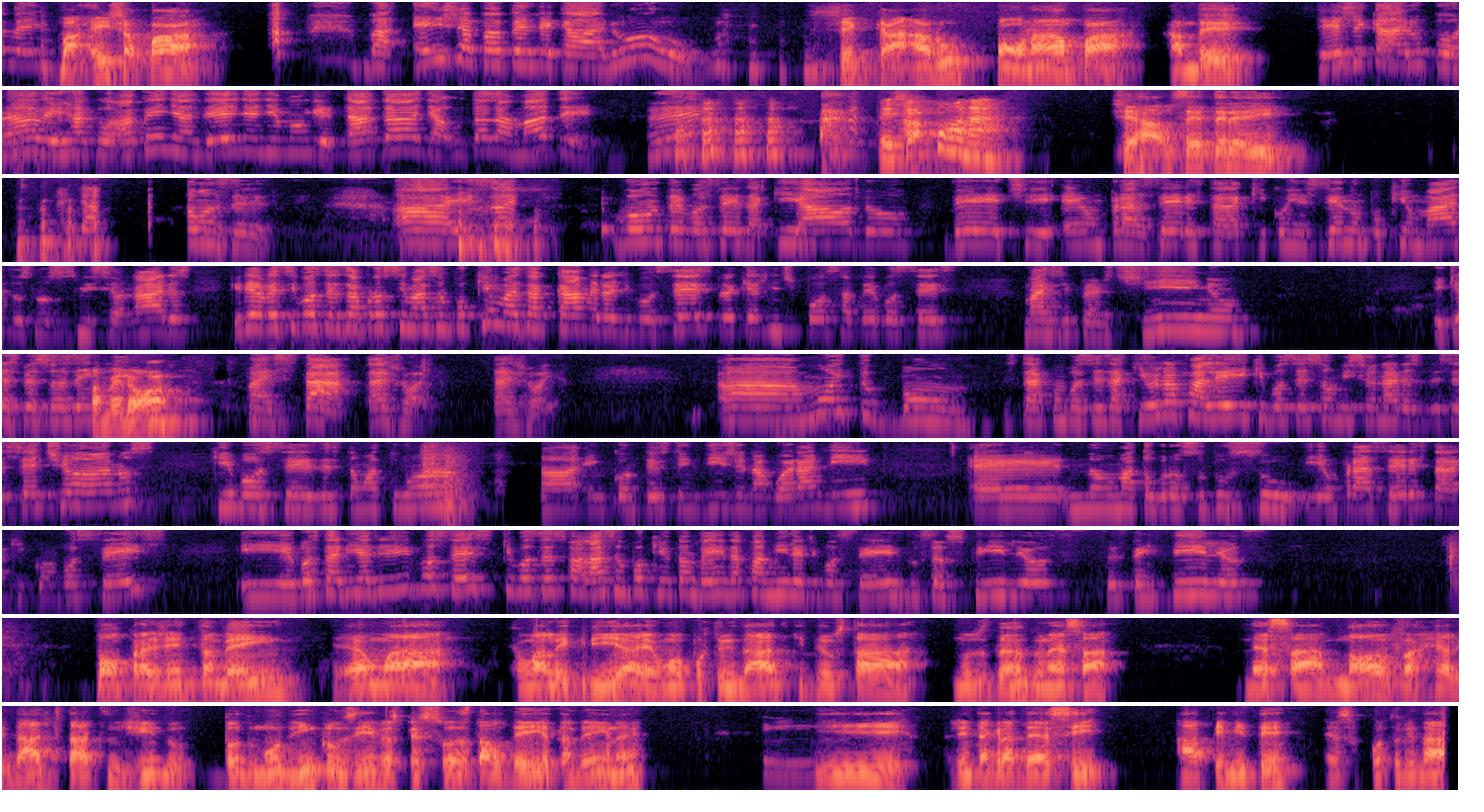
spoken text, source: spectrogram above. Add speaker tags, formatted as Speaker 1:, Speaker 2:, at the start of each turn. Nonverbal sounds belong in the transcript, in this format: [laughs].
Speaker 1: seja bem-vindo.
Speaker 2: Baeixapá. [laughs]
Speaker 1: Baeixapá Pendecaru.
Speaker 2: Checaru Porampa. Hande.
Speaker 1: Checaru Porá, Beijaco Apeñande, Ñañemonguetada, Yautalamate. ¿Eh? [laughs]
Speaker 3: Peixepona.
Speaker 2: Xerra o CTRI.
Speaker 1: Entonces, ah, isso é bom ter vocês aqui, Aldo, Beth. É um prazer estar aqui conhecendo um pouquinho mais dos nossos missionários. Queria ver se vocês aproximassem um pouquinho mais a câmera de vocês para que a gente possa ver vocês mais de pertinho e que as pessoas
Speaker 2: Tá melhor?
Speaker 1: Mas tá, tá jóia, tá jóia. Ah, muito bom estar com vocês aqui. Eu já falei que vocês são missionários há 17 anos, que vocês estão atuando ah, em contexto indígena guarani, é, no Mato Grosso do Sul. E é um prazer estar aqui com vocês. E eu gostaria de vocês que vocês falassem um pouquinho também da família de vocês, dos seus filhos. Vocês têm filhos?
Speaker 2: Bom, para a gente também é uma, é uma alegria, é uma oportunidade que Deus está nos dando nessa, nessa nova realidade que está atingindo todo mundo, inclusive as pessoas da aldeia também, né?
Speaker 1: Sim.
Speaker 2: E a gente agradece à PMT essa oportunidade.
